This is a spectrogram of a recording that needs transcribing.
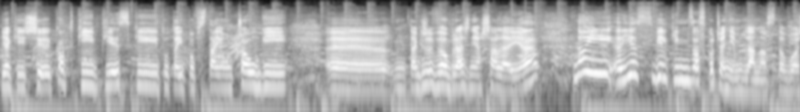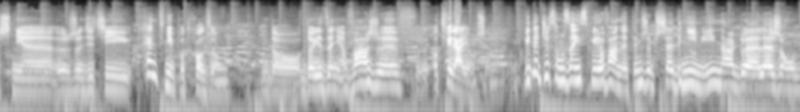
jakieś e, kotki, pieski, tutaj powstają czołgi, e, także wyobraźnia szaleje. No i jest wielkim zaskoczeniem dla nas to właśnie, że dzieci chętnie podchodzą do, do jedzenia warzyw, otwierają się na to. Widać, że są zainspirowane tym, że przed nimi nagle leżą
